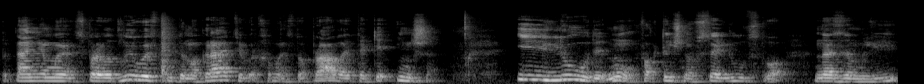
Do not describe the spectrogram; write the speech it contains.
питаннями справедливості, демократії, верховенства права і таке інше. І люди, ну фактично все людство на землі,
